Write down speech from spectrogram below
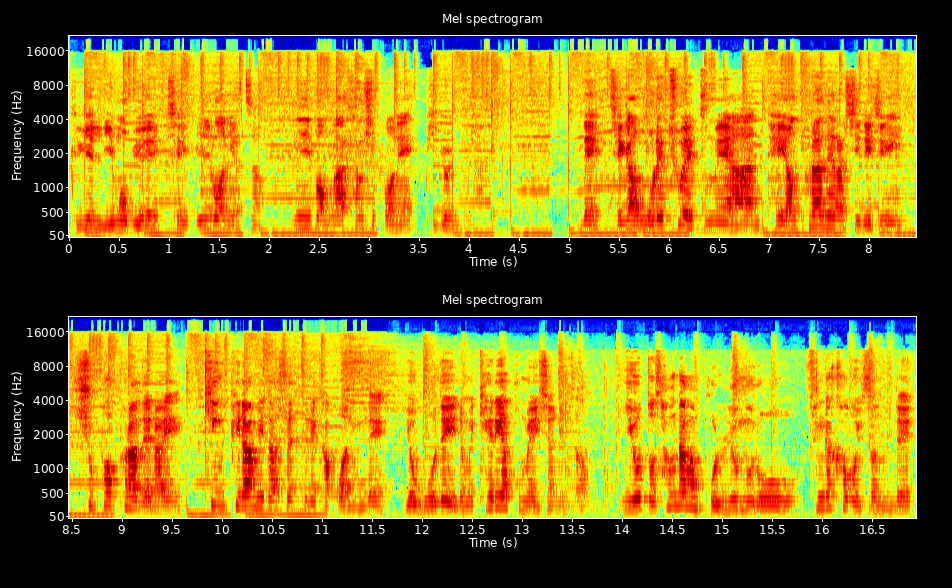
그게 리모뷰의 제 1번이었죠. 1번과 30번의 비교입니다. 네, 제가 올해 초에 구매한 대형 프라데라 시리즈인 슈퍼 프라데라의 킹 피라미다 세트를 갖고 왔는데 이 모델 이름은 캐리어 포메이션이죠. 이것도 상당한 볼륨으로 생각하고 있었는데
